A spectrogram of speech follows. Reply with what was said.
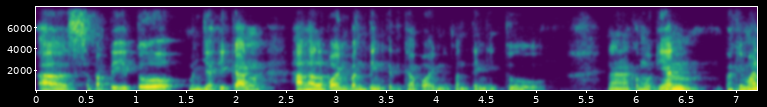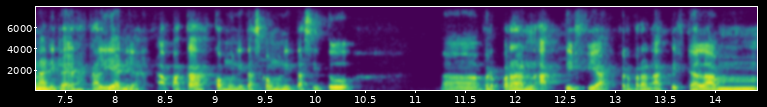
uh, seperti itu menjadikan hal-hal poin penting ketiga poin penting itu. Nah, kemudian bagaimana di daerah kalian ya? Apakah komunitas-komunitas itu berperan aktif ya, berperan aktif dalam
